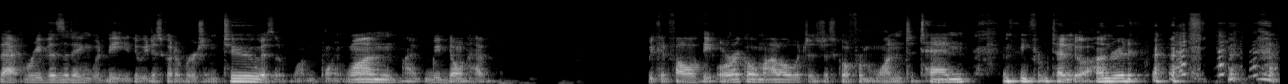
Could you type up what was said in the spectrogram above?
that revisiting would be. Do we just go to version two? Is it one point one? We don't have we could follow the Oracle model, which is just go from one to 10, and then from 10 to 100.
